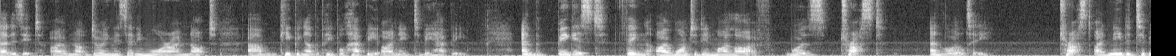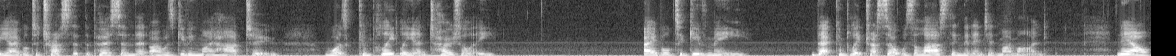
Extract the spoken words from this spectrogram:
that is it. I'm not doing this anymore. I'm not um, keeping other people happy. I need to be happy. And the biggest thing I wanted in my life was trust and loyalty. Trust. I needed to be able to trust that the person that I was giving my heart to was completely and totally able to give me that complete trust. So it was the last thing that entered my mind. Now,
